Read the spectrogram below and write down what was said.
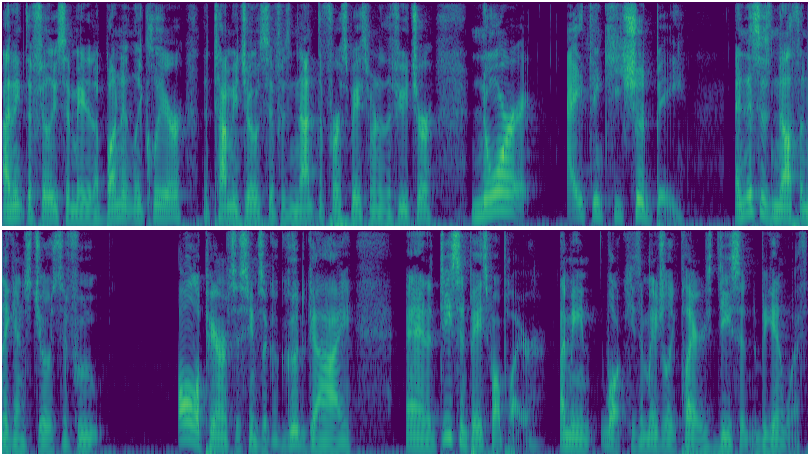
I think the Phillies have made it abundantly clear that Tommy Joseph is not the first baseman of the future, nor I think he should be. And this is nothing against Joseph, who all appearances seems like a good guy and a decent baseball player. I mean, look, he's a major league player. He's decent to begin with.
